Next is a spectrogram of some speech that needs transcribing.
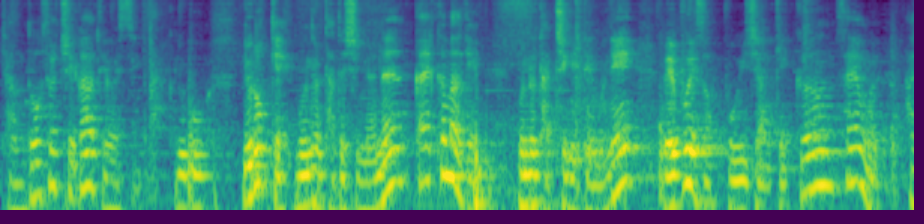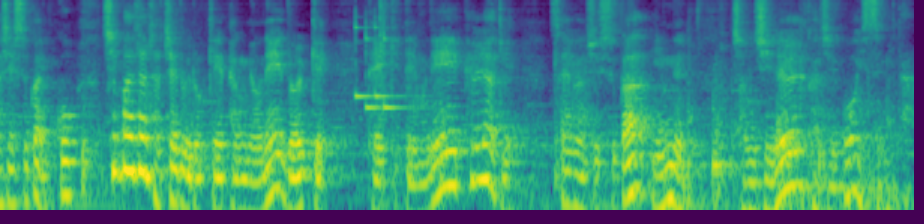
장도 설치가 되어 있습니다. 그리고 이렇게 문을 닫으시면은 깔끔하게 문을 닫히기 때문에 외부에서 보이지 않게끔 사용을 하실 수가 있고 신발장 자체도 이렇게 벽면에 넓게 되어 있기 때문에 편리하게 사용하실 수가 있는 전시를 가지고 있습니다.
